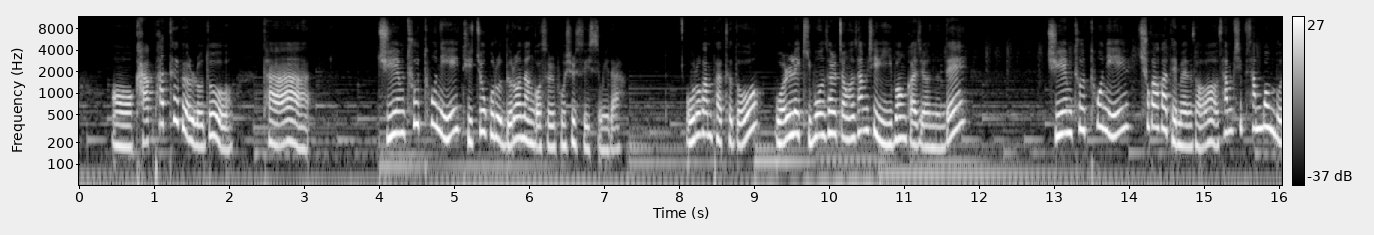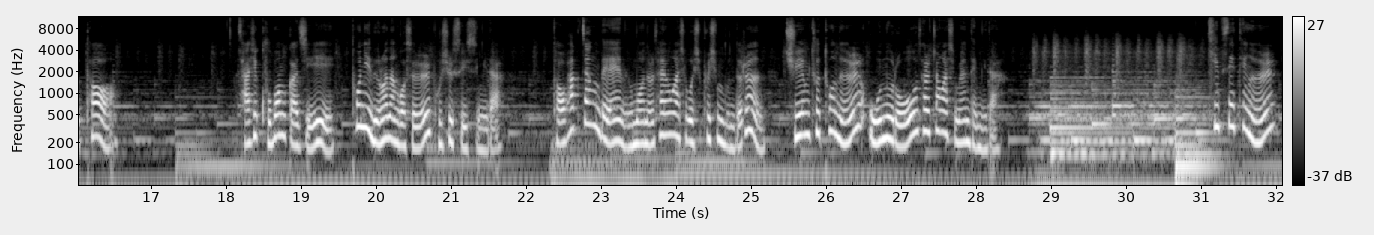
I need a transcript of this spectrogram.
어, 각 파트별로도 다 GM2 톤이 뒤쪽으로 늘어난 것을 보실 수 있습니다. 오르간 파트도 원래 기본 설정은 32번까지였는데 GM2 톤이 추가가 되면서 33번부터 49번까지 톤이 늘어난 것을 보실 수 있습니다. 더 확장된 음원을 사용하시고 싶으신 분들은 GM2 톤을 ON으로 설정하시면 됩니다. 킵 세팅을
